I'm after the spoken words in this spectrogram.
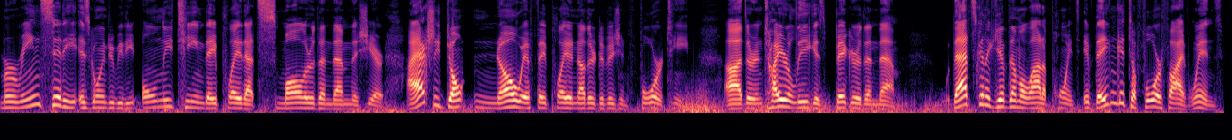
Marine City is going to be the only team they play that's smaller than them this year. I actually don't know if they play another Division Four team. Uh, their entire league is bigger than them. That's going to give them a lot of points. If they can get to four or five wins,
